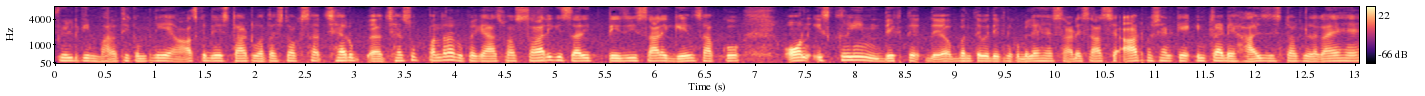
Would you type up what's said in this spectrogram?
फ़ील्ड की भारतीय कंपनी है। आज के दिन स्टार्ट हुआ था स्टॉक छः छः सौ पंद्रह रुपये के आसपास। सारी की सारी तेज़ी सारे गेंस आपको ऑन स्क्रीन देखते दे, बनते हुए देखने को मिले हैं। साढ़े सात से आठ परसेंट के इंट्राडे हाइज स्टॉक ने लगाए हैं।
